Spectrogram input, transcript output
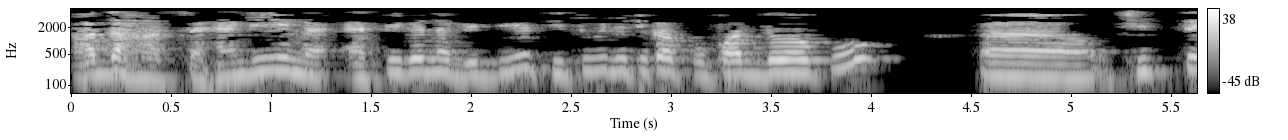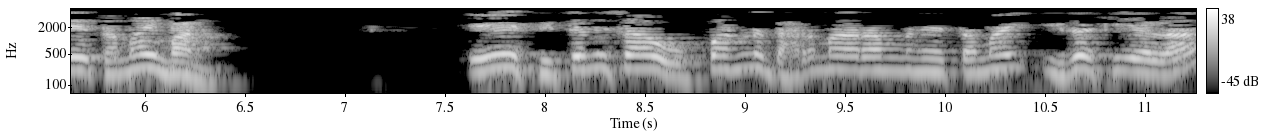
අදහස හැඟීම ඇති වෙන විදිහේ සිතුවිලි ටිකක් උපද්දවපු චිත්තේ තමයි මන. ඒ සිත නිසා උපන්න ධර්මාරම්මණය තමයි ඉර කියලා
